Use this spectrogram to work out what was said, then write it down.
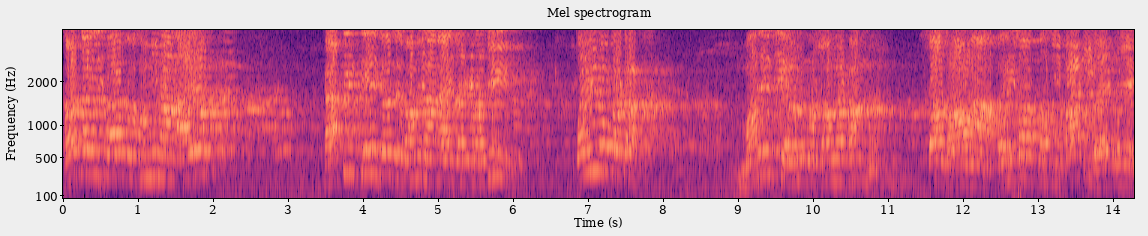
सडचालिस सालको संविधान आयो। कार्तिक तेइस गते संविधान आइसकेपछि पहिलो पटक मधेसीहरूको सङ्गठन सद्भावना परिषदपछि पार्टी भएकोले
